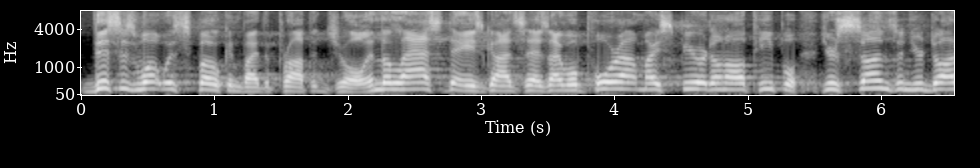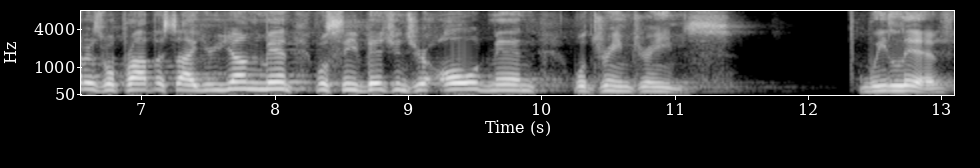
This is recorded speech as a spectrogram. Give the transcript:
This is what was spoken by the prophet Joel. In the last days, God says, I will pour out my spirit on all people. Your sons and your daughters will prophesy. Your young men will see visions. Your old men will dream dreams. We live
